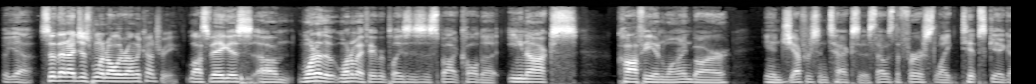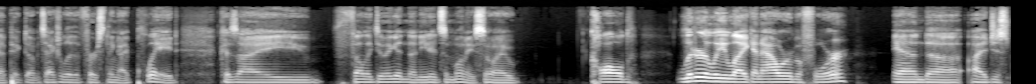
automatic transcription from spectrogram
but yeah. So then I just went all around the country. Las Vegas. Um, one of the one of my favorite places is a spot called uh, Enoch's Coffee and Wine Bar in Jefferson, Texas. That was the first like tips gig I picked up. It's actually the first thing I played because I felt like doing it and I needed some money. So I called literally like an hour before and uh, I just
